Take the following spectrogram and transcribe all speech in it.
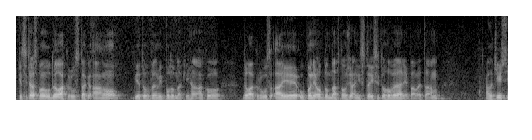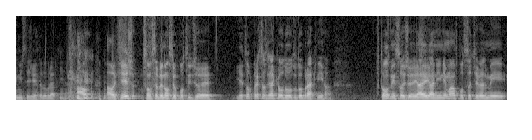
Keď si teraz spomenul Dela Cruz, tak áno, je to veľmi podobná kniha ako Dela Cruz a je úplne obdobná v tom, že ani z tej si toho veľa nepamätám. Ale tiež si myslíš, že je to dobrá kniha. Ale, ale tiež som v sebe nosil pocit, že je to predsa z nejakého dôvodu dobrá kniha. V tom zmysle, že ja ani nemám v podstate veľmi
